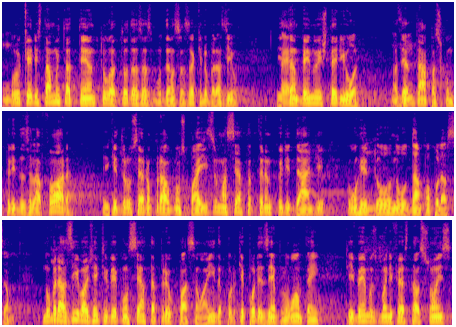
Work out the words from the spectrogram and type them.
hum. porque ele está muito atento a todas as mudanças aqui no Brasil e é. também no exterior. As uhum. etapas cumpridas lá fora e que trouxeram para alguns países uma certa tranquilidade com o retorno hum. da população. No Brasil, a gente vê com certa preocupação ainda, porque, por exemplo, ontem tivemos manifestações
